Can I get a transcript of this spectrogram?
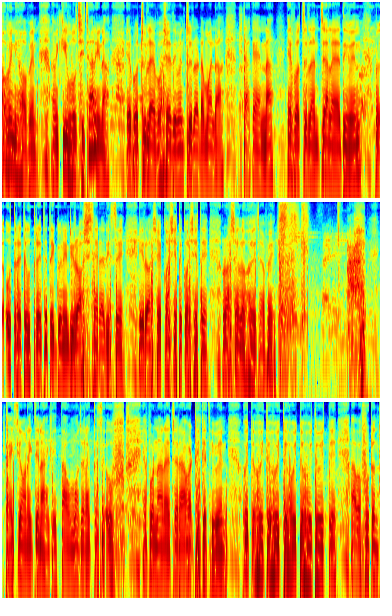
হবেনই হবেন, আমি কি বলছি জানি না। এরপর চুলায় বসায় দেবেন, চুলাটা ময়লা তাকায় না। এরপর চুলা জ্বালায় দিবেন, উতরাইতে উতরাইতে দেখবেন এটি রস ছেড়া দিচ্ছে এই রসে কষেতে কষেতে রসালো হয়ে যাবে। খাইছি অনেক দিন আগে, তাও মজা লাগতেছে, উফ, এরপর নাড়াচাড়া আবার ঢেকে দিবেন। হইতে হইতে হইতে হইতে হইতে হইতে আবার ফুটন্ত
